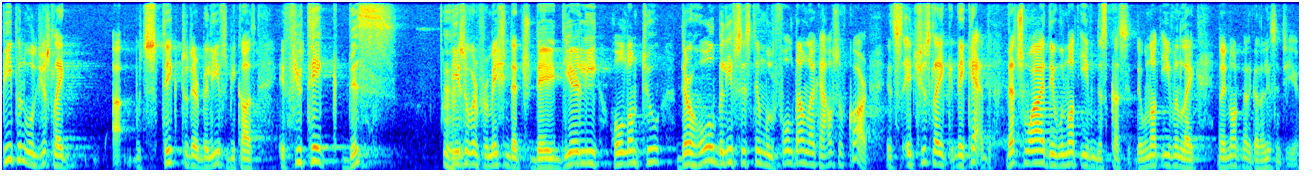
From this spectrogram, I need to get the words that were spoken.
people will just like uh, stick to their beliefs because if you take this mm-hmm. piece of information that they dearly hold on to, their whole belief system will fall down like a house of cards. It's, it's just like they can't. That's why they will not even discuss it. They will not even like, they're not going to listen to you.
